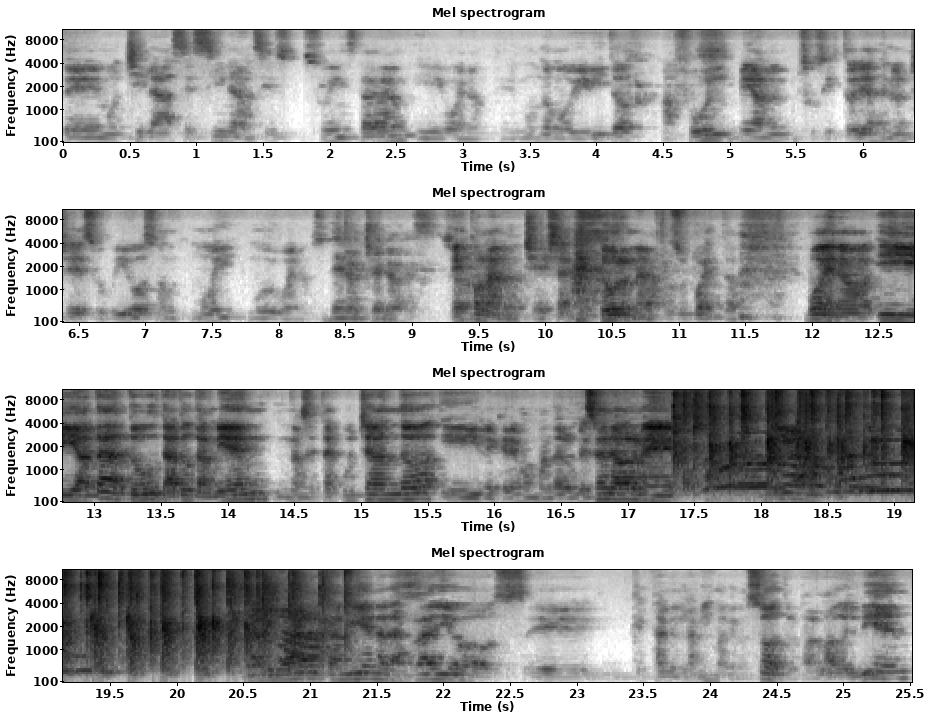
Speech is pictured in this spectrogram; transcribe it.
de Mochila Asesina, así es su Instagram. Y bueno, el mundo movidito a full. Vean sus historias de noche, sus vivos son muy, muy buenos. De noche no es. Es por la noche, ella es nocturna, por supuesto. Bueno, y a Tatu, Tatu también nos está escuchando y le queremos mandar un beso enorme. Saludar también a las radios eh, que están en la misma que nosotros, para el lado del bien,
